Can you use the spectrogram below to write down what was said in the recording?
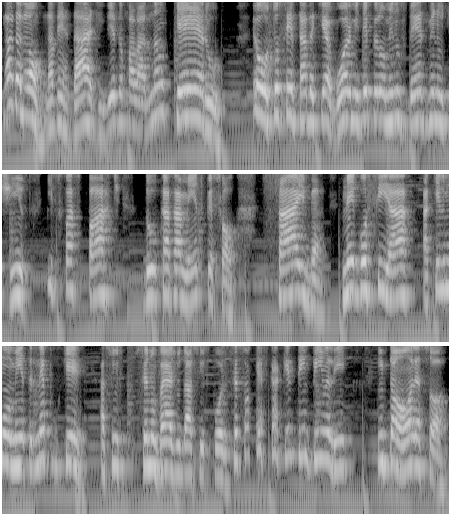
Nada não. Na verdade, em vez de eu falar, não quero, eu tô sentado aqui agora, me dê pelo menos 10 minutinhos. Isso faz parte do casamento, pessoal. Saiba negociar aquele momento. Não é porque a sua, você não vai ajudar a sua esposa, você só quer ficar aquele tempinho ali. Então, olha só.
